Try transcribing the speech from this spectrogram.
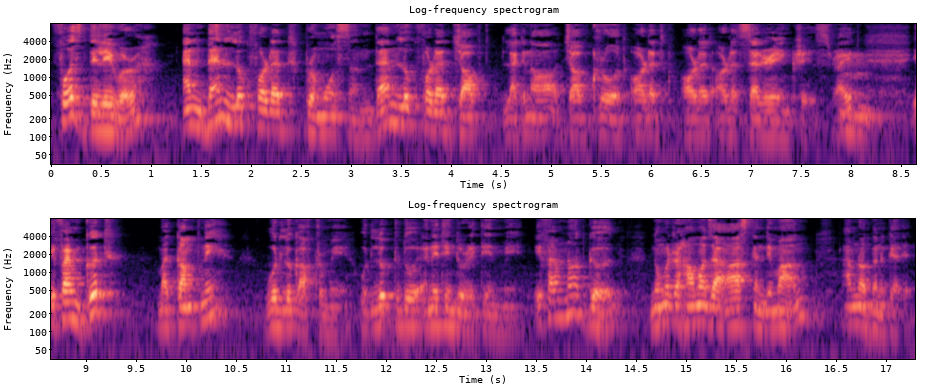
first deliver and then look for that promotion, then look for that job, like you know, job growth or that or that or that salary increase, right? Hmm. If I'm good, my company would look after me, would look to do anything to retain me. If I'm not good, no matter how much I ask and demand, I'm not going to get it,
